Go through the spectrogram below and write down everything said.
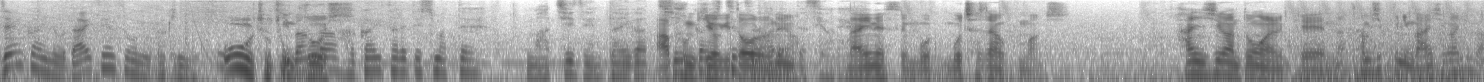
前回の大戦争の時に 오 저쪽 基盤 무서워 が 씨. 破壊されてしまって街全体が 아픈 기억이 떠오르네요. 나인에스 못, 못 찾아가고 막. 1시간 동안 배했나? 30분인가 1시간인가?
